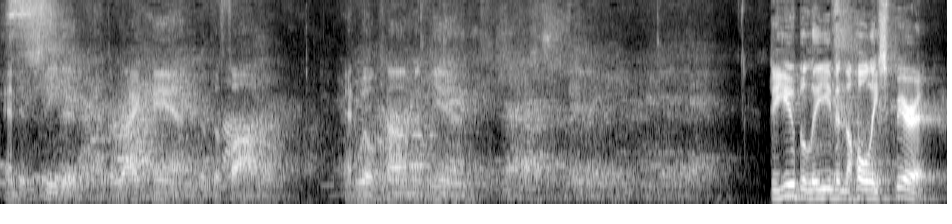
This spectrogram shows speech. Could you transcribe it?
and is seated at the right hand of the Father and will come again Do you believe in the Holy Spirit?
